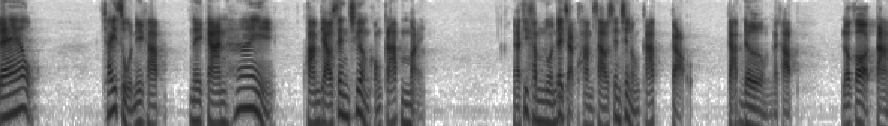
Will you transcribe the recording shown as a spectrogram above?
แล้ว ใช้สูตรนี้ครับ ในการให้ความยาวเส้นเชื่อมของกราฟใหม่นะที่คำนวณได้จากความยาวเส้นเชื่อมของกราฟเก่ากราฟเดิมนะครับ แล้วก็ตาม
